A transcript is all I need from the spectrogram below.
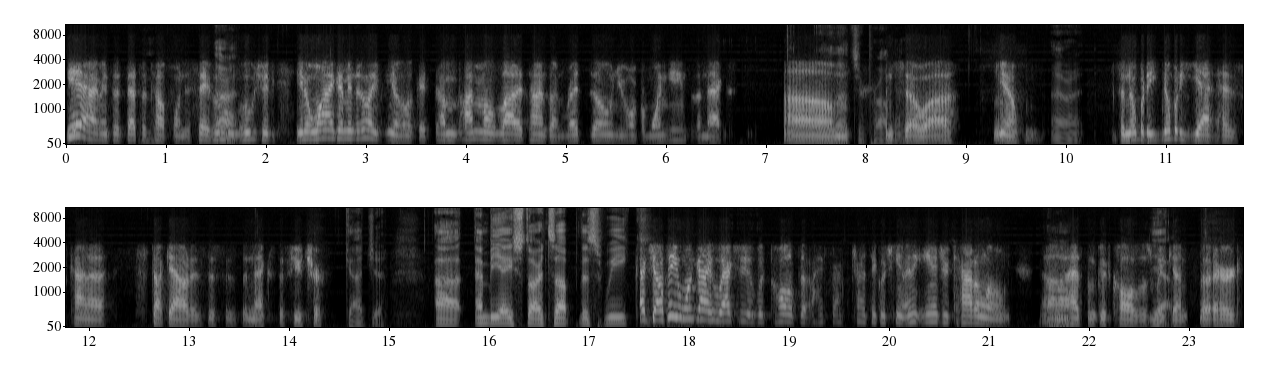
yeah, I mean that's, that's a tough one to say. Who right. who should you know why? I mean, there's like you know, look, I'm I'm a lot of times on red zone. You're going from one game to the next. Um, oh, that's your problem. and so uh, you know, All right. so nobody nobody yet has kind of stuck out as this is the next the future. Gotcha. Uh, NBA starts up this week. Actually, I'll tell you one guy who actually would call it. The, I'm trying to think which game. I think Andrew Catalon uh, had some good calls this Mm-hmm. Yeah. weekend that I heard.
